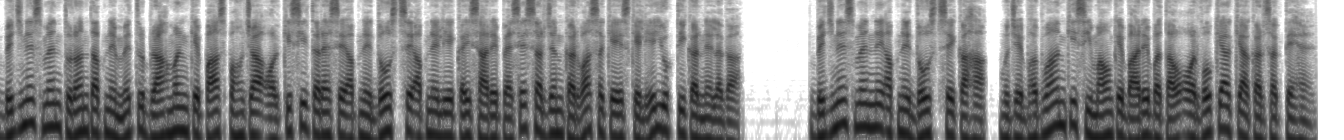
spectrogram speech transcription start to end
बिजनेसमैन तुरंत अपने मित्र ब्राह्मण के पास पहुँचा और किसी तरह से अपने दोस्त से अपने लिए कई सारे पैसे सर्जन करवा सके इसके लिए युक्ति करने लगा। बिजनेसमैन ने अपने दोस्त से कहा, मुझे भगवान की सीमाओं के बारे बताओ और वो क्या क्या कर सकते हैं?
